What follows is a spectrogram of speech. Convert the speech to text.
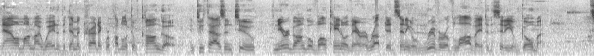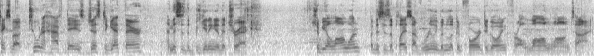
Right now, I'm on my way to the Democratic Republic of Congo. In 2002, the Nyiragongo volcano there erupted, sending a river of lava into the city of Goma. It takes about two and a half days just to get there, and this is the beginning of the trek. Should be a long one, but this is a place I've really been looking forward to going for a long, long time.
